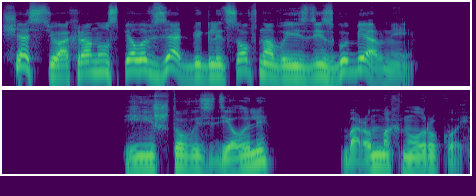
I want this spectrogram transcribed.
К счастью, охрана успела взять беглецов на выезде из губернии. «И что вы сделали?» Барон махнул рукой.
